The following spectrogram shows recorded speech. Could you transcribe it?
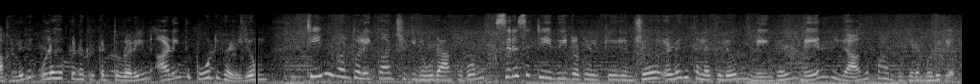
மகளிர் உலகக்கிண கிரிக்கெட் தொடரின் அனைத்து போட்டிகளையும் டிவி ஒன் தொலைக்காட்சியின் ஊடாகவும் சிறுசு டிவி டொட்டல் கே என்ற இணையதளத்திலும் நீங்கள் நேரடியாக பார்வையிட முடியும்.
